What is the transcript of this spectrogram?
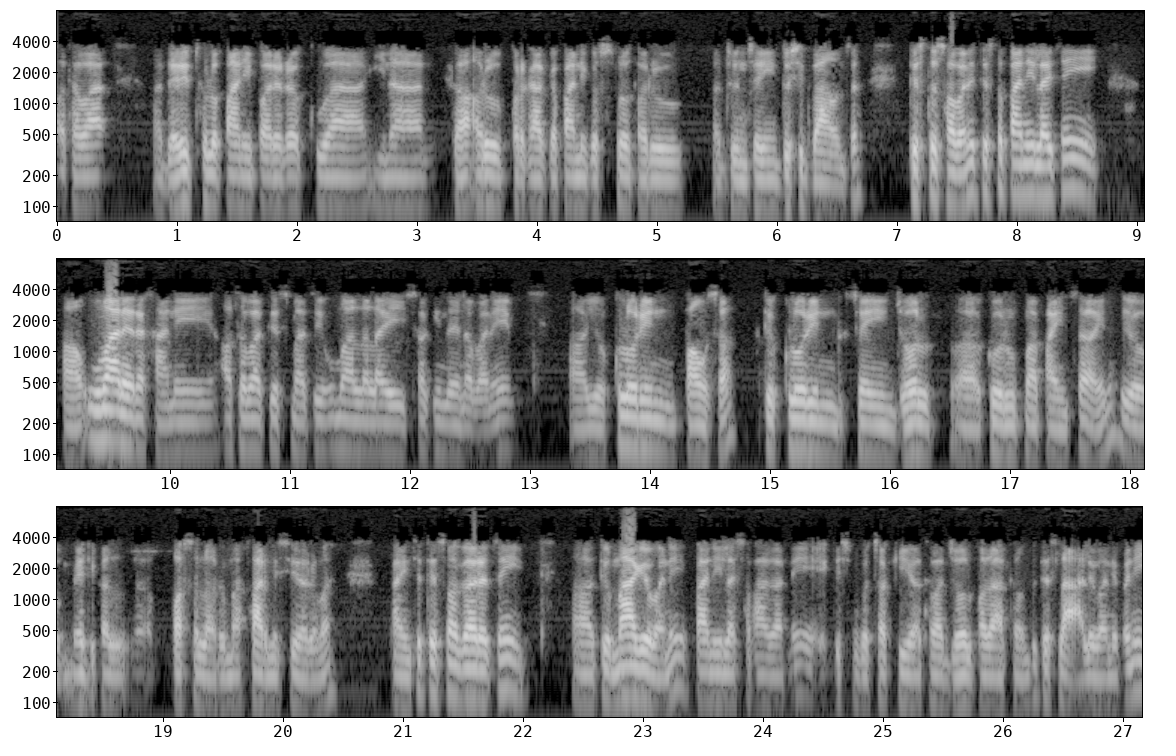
अथवा धेरै ठुलो पानी परेर कुवा इनार र अरू प्रकारका पानीको स्रोतहरू जुन चाहिँ दूषित भएको हुन्छ त्यस्तो छ भने त्यस्तो पानीलाई चाहिँ उमालेर खाने अथवा त्यसमा चाहिँ उमाल्नलाई सकिँदैन भने यो क्लोरिन पाउँछ। त्यो क्लोरिन चाहिँ झोलको रूपमा पाइन्छ होइन यो मेडिकल पसलहरूमा फार्मेसीहरूमा पाइन्छ। त्यसमा गएर चाहिँ त्यो माग्यो भने पानीलाई सफा गर्ने एक किसिमको चक्की अथवा झोल पदार्थ हुन्छ त्यसलाई हाल्यो भने पनि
